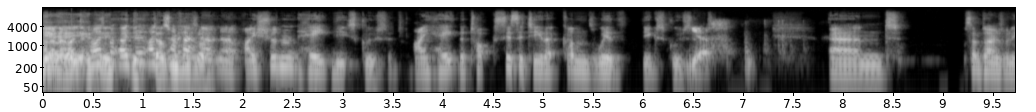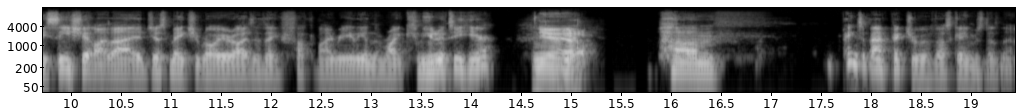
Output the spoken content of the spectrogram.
I don't know. I, it- I, I, it don't- does me as well. No, no, I shouldn't hate the exclusives. I hate the toxicity that comes with the exclusives. yes, And sometimes when you see shit like that, it just makes you roll your eyes and think, "Fuck, am I really in the right community here?" Yeah. Um, paints a bad picture of us gamers, doesn't it?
